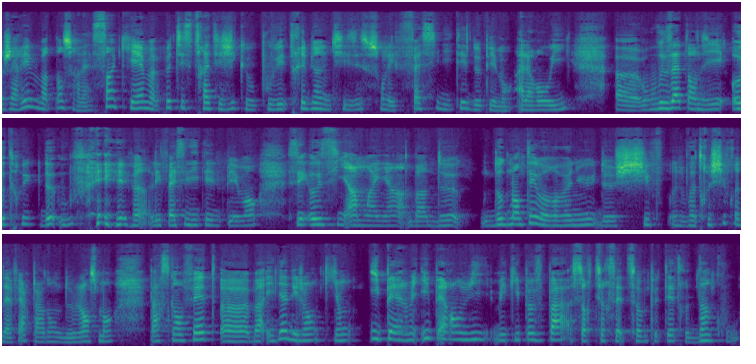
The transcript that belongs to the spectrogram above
j'arrive maintenant sur la cinquième petite stratégie que vous pouvez très bien utiliser, ce sont les facilités de paiement. Alors oui, vous attendiez au truc de ouf, ben, les facilités de paiement, c'est aussi un moyen ben, de d'augmenter vos revenus de chiffre, votre chiffre d'affaires pardon de lancement, parce qu'en fait, ben, il y a des gens qui ont hyper hyper envie, mais qui peuvent pas sortir cette somme peut-être d'un coup.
